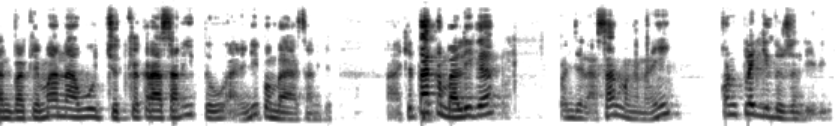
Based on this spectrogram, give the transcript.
dan bagaimana wujud kekerasan itu, nah ini pembahasan kita. Nah, kita kembali ke penjelasan mengenai konflik itu sendiri.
